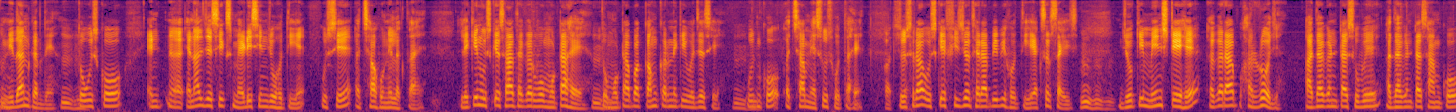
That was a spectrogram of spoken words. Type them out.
हम्म। निदान कर दें हम्म, तो हम्म। उसको एनाल्जेसिक्स मेडिसिन जो होती है उससे अच्छा होने लगता है। लेकिन उसके साथ अगर वो मोटा है तो मोटापा कम करने की वजह से उनको अच्छा महसूस होता है। अच्छा। दूसरा उसके फिजियोथेरापी भी होती है एक्सरसाइज जो कि मेन स्टे है अगर आप हर रोज आधा घंटा सुबह आधा घंटा शाम को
